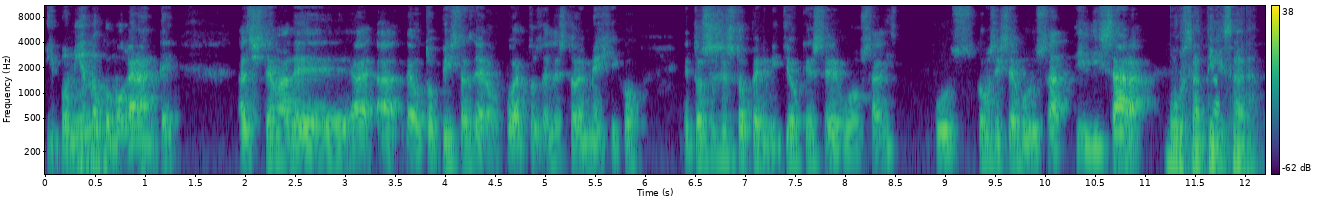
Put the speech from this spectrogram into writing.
y poniendo como garante al sistema de, de autopistas de aeropuertos del Estado de México. Entonces esto permitió que se ¿cómo se dice? Bursatilizara. Bursatilizara.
